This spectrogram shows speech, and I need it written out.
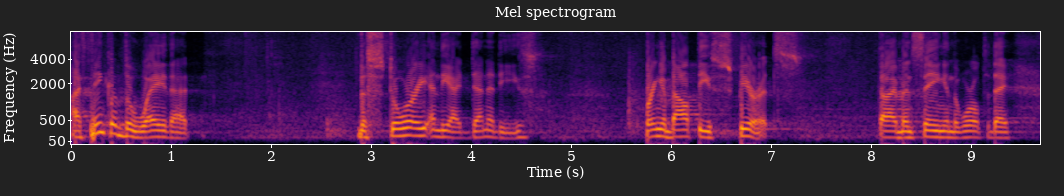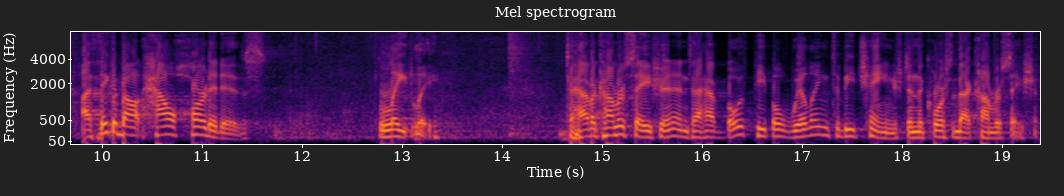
I think of the way that the story and the identities bring about these spirits that I've been seeing in the world today. I think about how hard it is lately to have a conversation and to have both people willing to be changed in the course of that conversation.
